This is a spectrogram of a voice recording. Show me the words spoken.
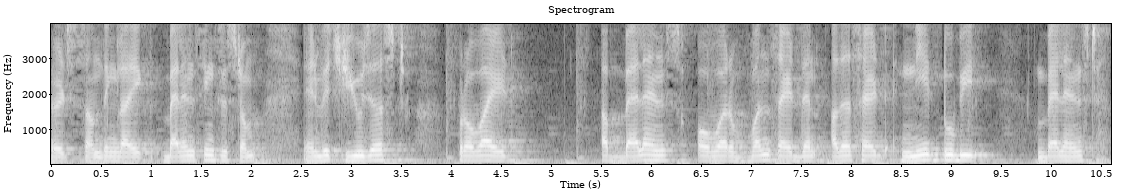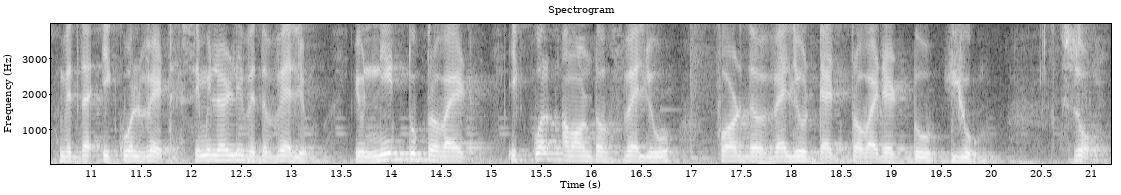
it's something like balancing system in which you just provide a balance over one side then other side need to be balanced with the equal weight. Similarly with the value you need to provide equal amount of value for the value that provided to you. So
